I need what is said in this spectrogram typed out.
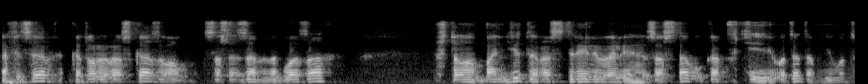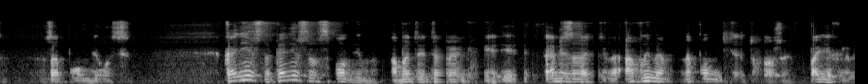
офицер, который рассказывал со слезами на глазах что бандиты расстреливали заставу, как в тире. Вот это мне вот запомнилось. Конечно, конечно, вспомним об этой трагедии. Обязательно. А вы нам напомните тоже. Поехали.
